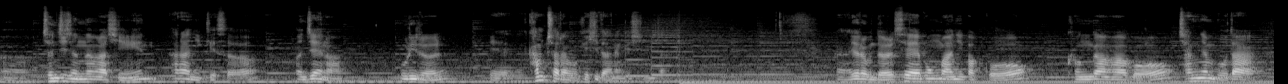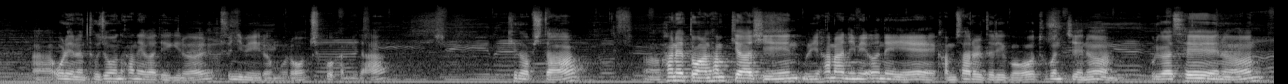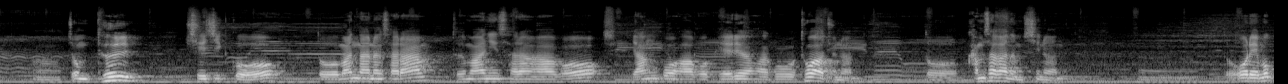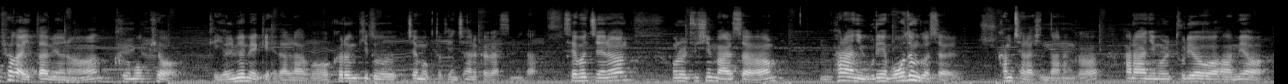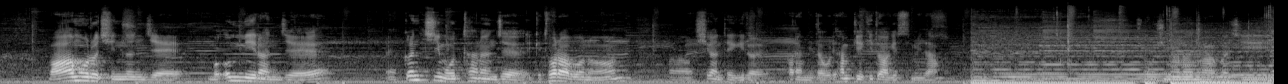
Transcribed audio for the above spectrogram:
어, 전지전능하신 하나님께서 언제나 우리를 예, 감찰하고 계시다는 것입니다. 아, 여러분들 새해 복 많이 받고 건강하고 작년보다 아, 올해는 더 좋은 한 해가 되기를 주님의 이름으로 축복합니다. 기도합시다. 어, 한해 동안 함께 하신 우리 하나님의 은혜에 감사를 드리고 두 번째는 우리가 새해에는 어, 좀덜 죄짓고 또 만나는 사람 더 많이 사랑하고 양보하고 배려하고 도와주는 또 감사가 넘치는 음, 또 올해 목표가 있다면은 그 목표 이렇게 열매 맺게 해달라고 그런 기도 제목도 괜찮을 것 같습니다. 세 번째는 오늘 주신 말씀 음, 하나님 우리의 모든 것을 감찰하신다는 것 하나님을 두려워하며 마음으로 짓는 죄, 뭐 은밀한 죄, 예, 끊지 못하는 죄 이렇게 돌아보는 어, 시간 되기를 바랍니다. 우리 함께 기도하겠습니다. 좋으신 하나님 아버지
